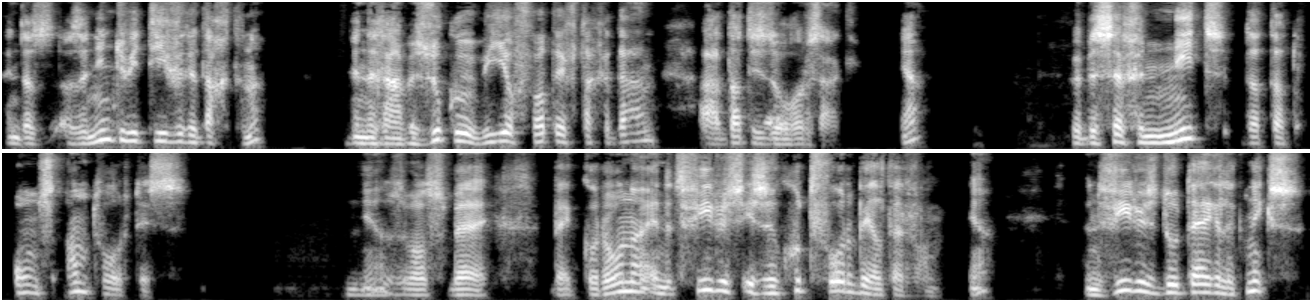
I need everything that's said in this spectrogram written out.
En dat is, dat is een intuïtieve gedachte. Hè? En dan gaan we zoeken wie of wat heeft dat gedaan. Ah, dat is de oorzaak. Ja? We beseffen niet dat dat ons antwoord is. Ja, zoals bij, bij corona en het virus is een goed voorbeeld daarvan. Ja? Een virus doet eigenlijk niks.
